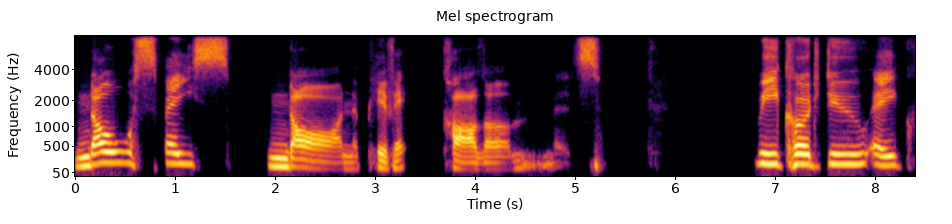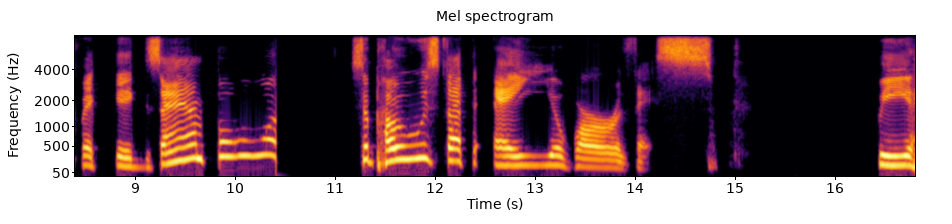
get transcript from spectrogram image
null space, non-pivot columns. We could do a quick example. Suppose that A were this. We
